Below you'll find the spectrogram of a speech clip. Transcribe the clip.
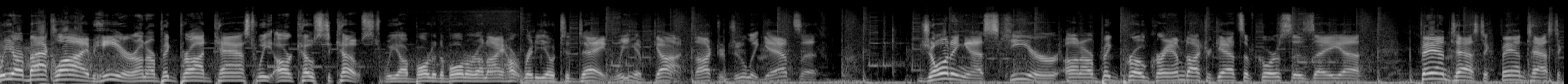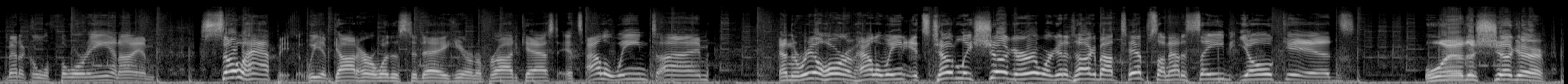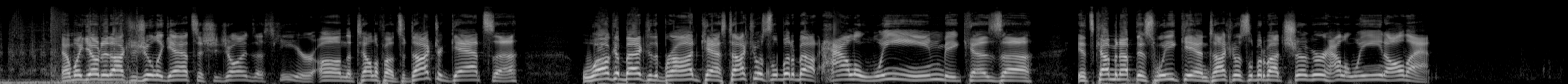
We are back live here on our big broadcast. We are coast to coast. We are border to border on iHeartRadio today. We have got Dr. Julie Gatza joining us here on our big program. Dr. Gatz, of course, is a uh, fantastic, fantastic medical authority, and I am so happy that we have got her with us today here on our broadcast. It's Halloween time. And the real horror of Halloween, it's totally sugar. We're going to talk about tips on how to save your kids with the sugar. And we go to Dr. Julie Gatza. She joins us here on the telephone. So, Dr. Gatza, welcome back to the broadcast. Talk to us a little bit about Halloween because uh, it's coming up this weekend. Talk to us a little bit about sugar, Halloween, all that.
